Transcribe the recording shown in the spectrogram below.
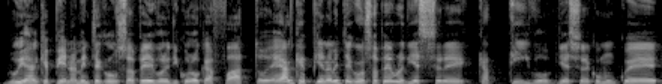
lui è anche pienamente consapevole di quello che ha fatto, è anche pienamente consapevole di essere cattivo, di essere comunque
